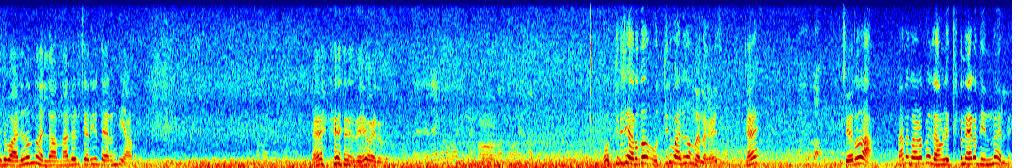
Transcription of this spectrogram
ഒരു വലുതൊന്നുമല്ല എന്നാലും ഒരു ചെറിയ തെരണ്ടിയാണ്. ഏ വരുന്നത് ഒത്തിരി ചെറുത് ഒത്തിരി വലുതൊന്നുമല്ല കൈസ് ഏ? ചെറുതാ. എന്നാലും കുഴപ്പമില്ല നമ്മൾ ഇത്ര നേരം നിന്നതല്ലേ.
